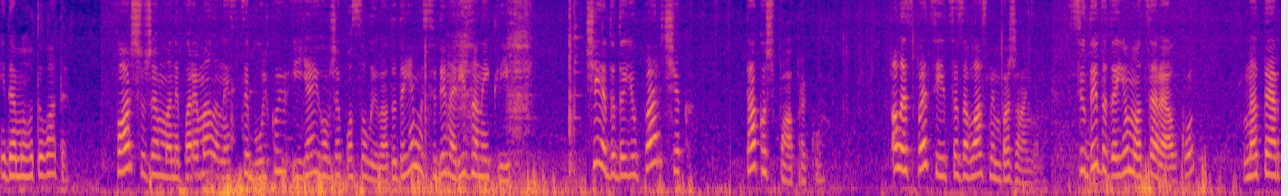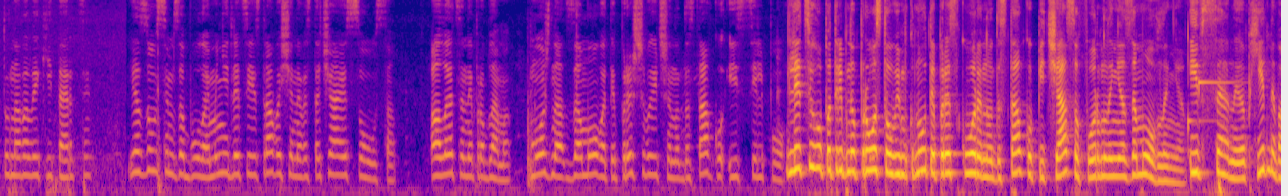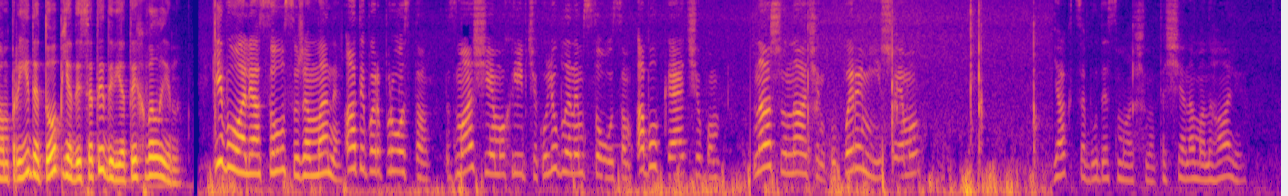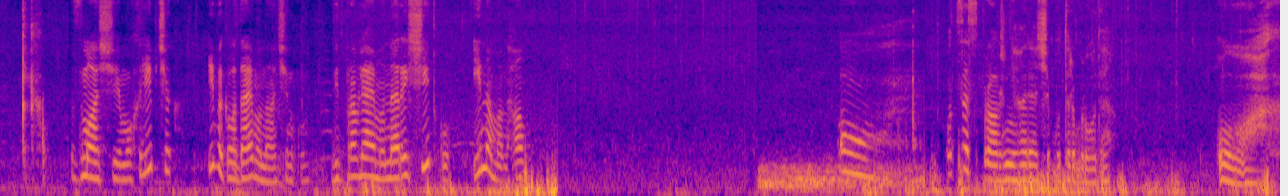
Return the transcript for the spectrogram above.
йдемо готувати. Фарш уже в мене перемелений з цибулькою, і я його вже посолила. Додаємо сюди нарізаний кріп. Ще я додаю перчик, також паприку. Але спеції це за власним бажанням. Сюди додаємо моцарелку, натерту на великій терці. Я зовсім забула, і мені для цієї страви ще не вистачає соуса. Але це не проблема. Можна замовити пришвидшену доставку із сільпо. Для цього потрібно просто увімкнути прискорену доставку під час оформлення замовлення. І все необхідне вам приїде до 59 хвилин. І вуаля, соус уже в мене. А тепер просто змащуємо хлібчик улюбленим соусом або кетчупом. Нашу начинку перемішуємо. Як це буде смачно! Та ще на мангалі. Змащуємо хлібчик і викладаємо начинку. Відправляємо на решітку і на мангал. О, оце справжні гарячі бутерброди. Ох.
